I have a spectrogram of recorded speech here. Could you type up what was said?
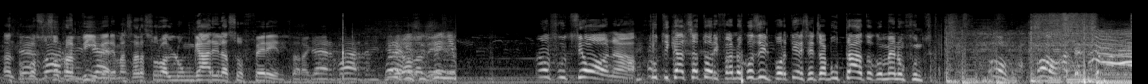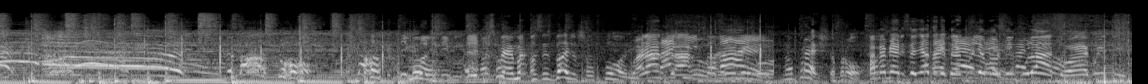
Tanto posso sopravvivere, ma sarà solo allungare la sofferenza, ragazzi. guardami, Guarda che se segni Non funziona! Tutti i calciatori fanno così, il portiere si è già buttato, con me non funziona. Oh, attenzione! Eh! È basso! Di me. Aspetta, ma se sbaglio sono fuori. 40. Vai, Chicco, vai. No pressure, bro. A me mi hanno insegnato che tranquillo è morto inculato, eh, quindi.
